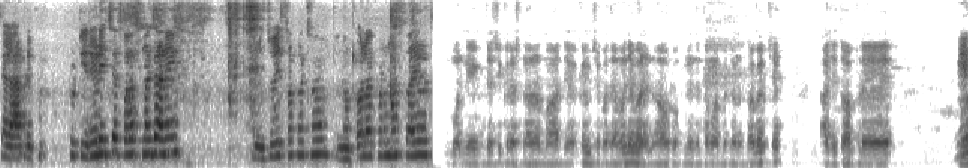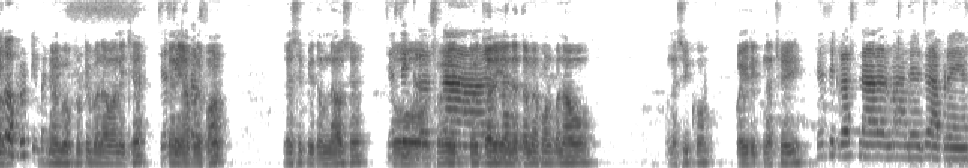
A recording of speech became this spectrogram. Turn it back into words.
ચાલો આપણી ફ્રુ- ફ્રૂટી રેડી છે સરસ મજાની. તમે જોઈ શકો છો એનો કલર પણ મસ્ત આવ્યો છે. મોર્નિંગ જય શ્રી કૃષ્ણ મહાદેવ. કેમ છે બધા મજામાં? ને નવા બ્લોગની અંદર તમારું બધાનું સ્વાગત છે. આજે તો આપણે મેંગો ફ્રૂટી મેંગો ફ્રૂટી બનાવવાની છે. તેની આપણે પણ રેસીપી તમને આવશે. તો શ્રી જોઈ કૃષ્ણ વિચારી અને તમે પણ બનાવો અને શીખો કઈ રીતના છે એ જય શ્રી કૃષ્ણ હર મહાદેવ. જો આપણે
